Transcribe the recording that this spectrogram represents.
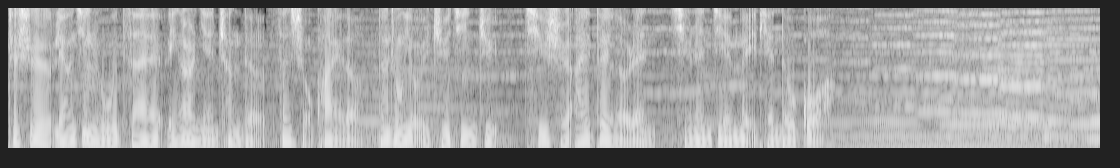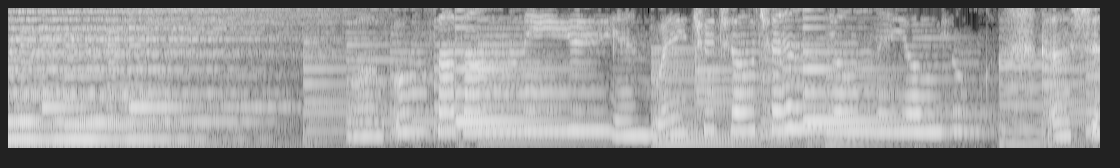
这是梁静茹在零二年唱的《分手快乐》当中有一句金句：“其实爱对了人，情人节每天都过。”我无法帮你预言，委曲求全有没有用？可是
